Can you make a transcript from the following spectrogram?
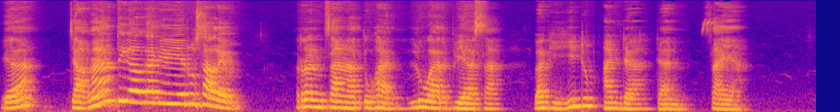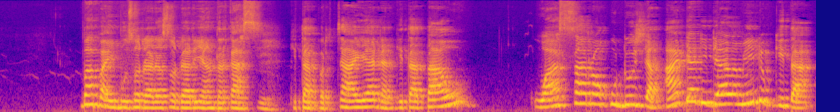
Ya, jangan tinggalkan di Yerusalem. Rencana Tuhan luar biasa bagi hidup Anda dan saya. Bapak, Ibu, Saudara-saudari yang terkasih, kita percaya dan kita tahu kuasa Roh Kudus yang ada di dalam hidup kita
